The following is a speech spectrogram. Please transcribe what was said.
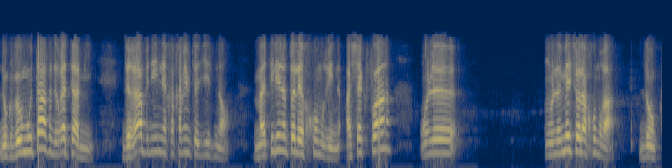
Donc, Veumutar, ça devrait être permis. De Rabnin, les Chachamim te disent non. Matilin les Chumrin. À chaque fois, on le, on le met sur la Chumra. Donc,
